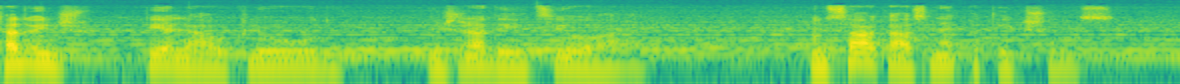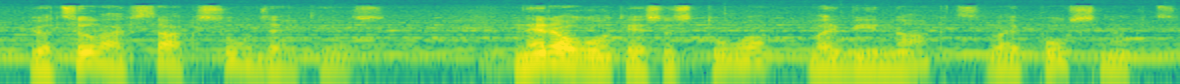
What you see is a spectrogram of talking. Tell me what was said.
Tad viņš pieļāva kļūdu, viņš radīja cilvēku. Un sākās nepatikšanas, jo cilvēks sāka sūdzēties. Neraugoties uz to, vai bija nakts vai pusnakts,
